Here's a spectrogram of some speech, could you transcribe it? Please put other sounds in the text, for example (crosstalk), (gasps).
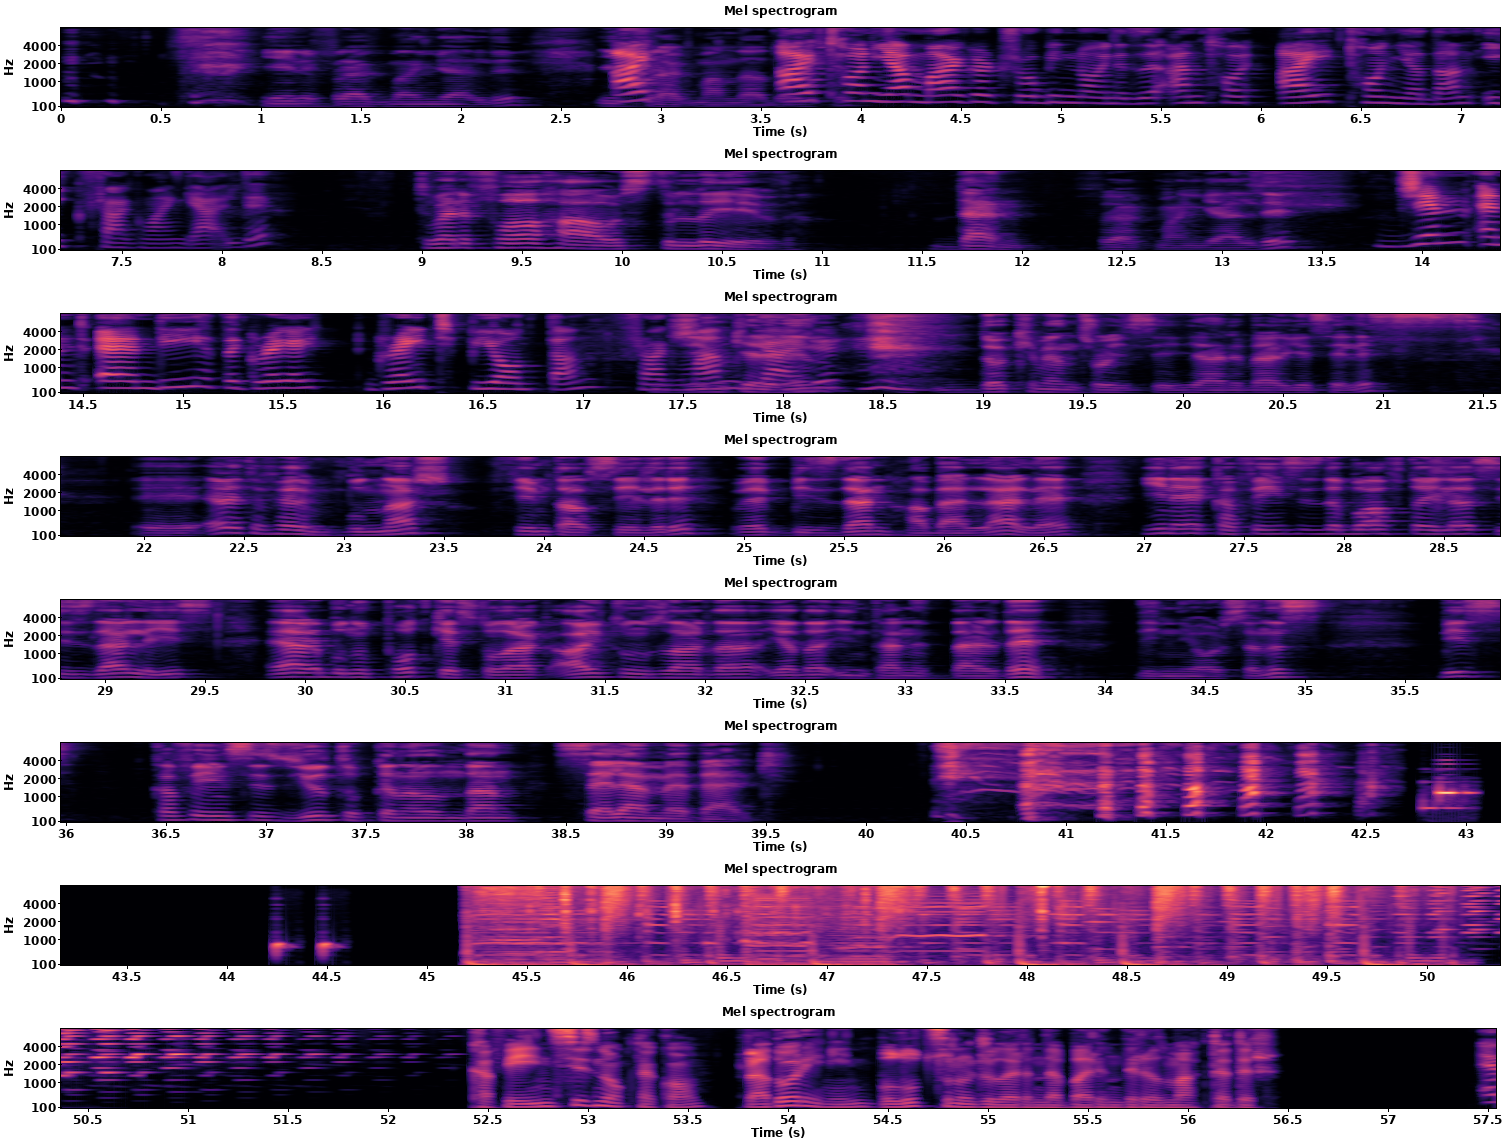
yeni fragman geldi. İlk Ay- fragman daha doğrusu. I, Tonya, Margaret Robin'in oynadığı Anto- I, Tonya'dan ilk fragman geldi. 24 Hours to Live den fragman geldi. Jim and Andy, The Great, Great Beyond'dan fragman Jim geldi. (laughs) documentary'si yani belgeseli. Ee, evet efendim bunlar film tavsiyeleri ve bizden haberlerle yine Kafeinsiz'de bu haftayla sizlerleyiz. Eğer bunu podcast olarak iTunes'larda ya da internetlerde dinliyorsanız biz Kafeinsiz YouTube kanalından Selam ve Berk. Kafeinsiz.com, Radore'nin bulut sunucularında barındırılmaktadır.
